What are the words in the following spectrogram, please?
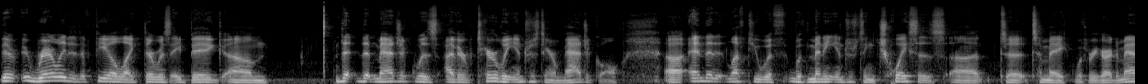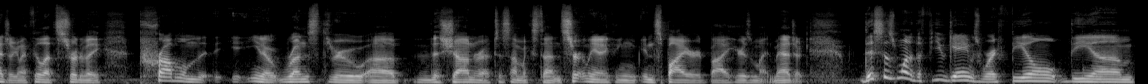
There, rarely did it feel like there was a big um, that that magic was either terribly interesting or magical, uh, and that it left you with with many interesting choices uh, to to make with regard to magic. And I feel that's sort of a problem that you know runs through uh, this genre to some extent. Certainly, anything inspired by of Might Magic. This is one of the few games where I feel the um,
